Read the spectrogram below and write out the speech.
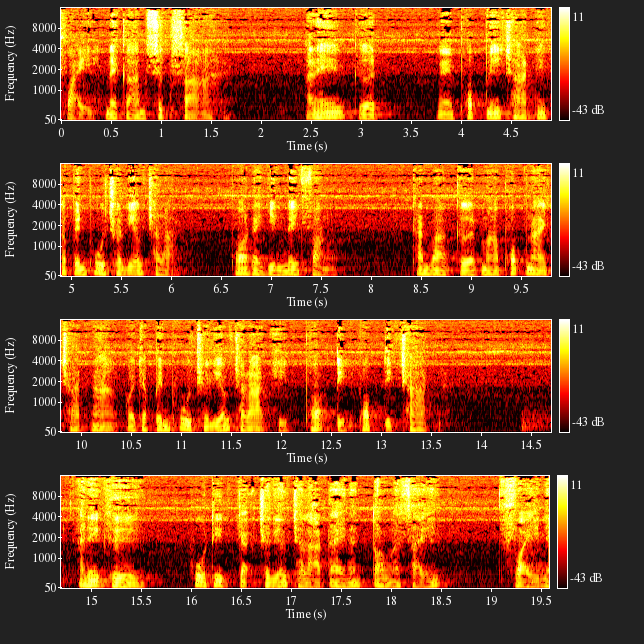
ใฝ่ในการศึกษา อันนี้เกิดในพบนี้ชาตินี้ก็เป็นผู้เฉลียวฉลาดเพราะได้ยินได้ฟัง ท่านว่าเกิดมาพบหน้าชาติหน้าก็จะเป็นผู้เฉลียวฉลาดอีก เพราะติดพบติดชาติ อันนี้คือ ผู้ที่จะเฉลียวฉลาดได้นั้นต้องอาศัยใฝ่ใน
